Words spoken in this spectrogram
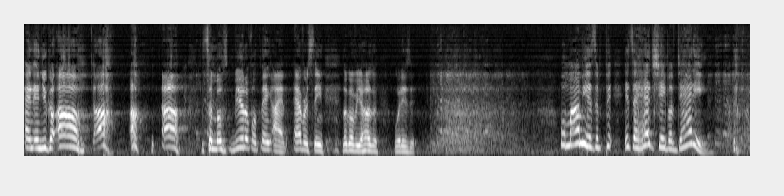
and and you go, oh, oh, oh, oh. It's the most beautiful thing I have ever seen. Look over your husband. What is it? well, mommy, it's a it's a head shape of daddy.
